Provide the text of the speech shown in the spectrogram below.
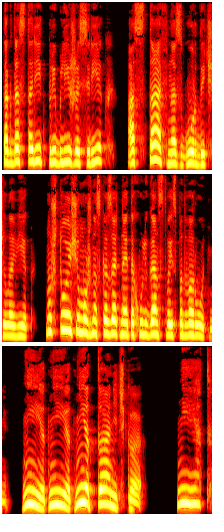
Тогда старик, приближась рек, оставь нас, гордый человек. Ну что еще можно сказать на это хулиганство из подворотни? Нет, нет, нет, Танечка. Нет.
